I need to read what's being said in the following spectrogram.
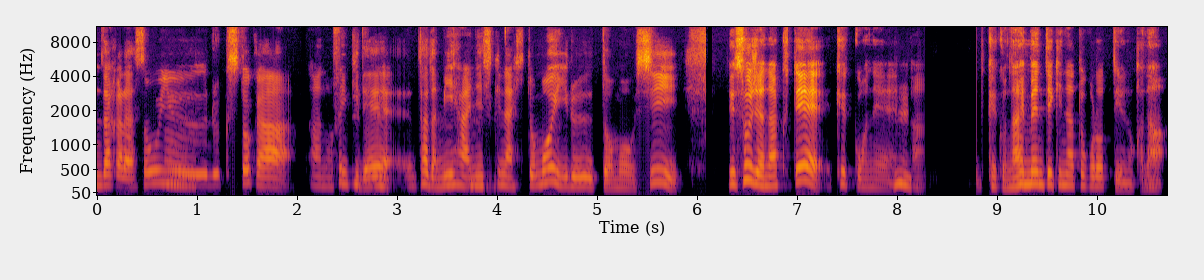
んだからそういうルックスとか、あの雰囲気で、ただミーハーに好きな人もいると思うしでそうじゃなくて結構ね、うん。あ結構内面的なところっていうのかな。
